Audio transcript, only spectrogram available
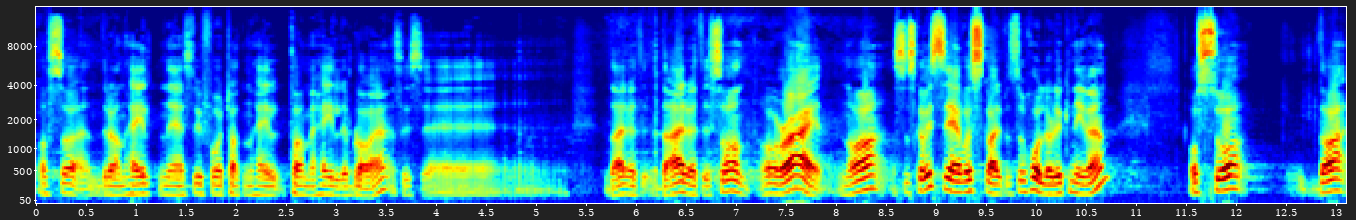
Og så drar han helt ned, så du får hel, ta med hele bladet. Så vi ser der, vet du. Sånn. All right. Nå så skal vi se hvor skarp Så holder du kniven. Og så Da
